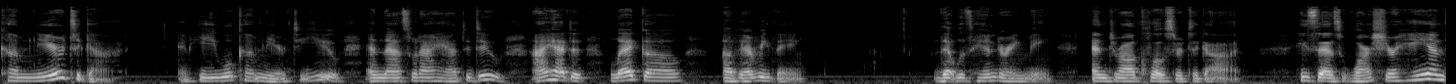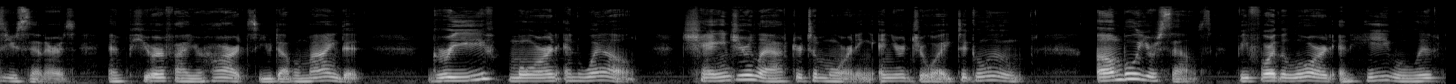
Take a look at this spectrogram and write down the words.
Come near to God, and he will come near to you. And that's what I had to do. I had to let go of everything that was hindering me and draw closer to God. He says, Wash your hands, you sinners, and purify your hearts, you double minded. Grieve, mourn, and wail. Change your laughter to mourning and your joy to gloom. Humble yourselves before the Lord, and He will lift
